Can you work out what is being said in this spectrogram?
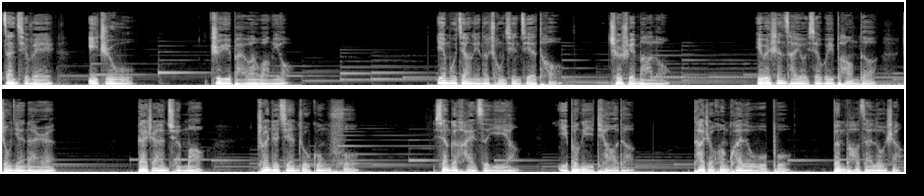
赞其为“一支舞，治愈百万网友”。夜幕降临的重庆街头，车水马龙。一位身材有些微胖的中年男人，戴着安全帽，穿着建筑工服，像个孩子一样，一蹦一跳的，踏着欢快的舞步。奔跑在路上。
